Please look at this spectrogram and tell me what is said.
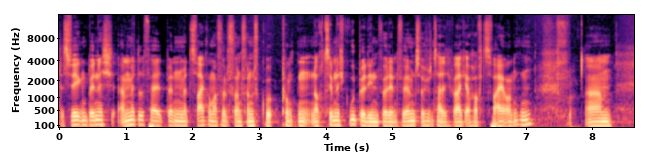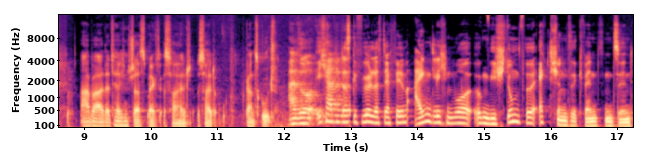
Deswegen bin ich am Mittelfeld, bin mit 2,5 von 5 Punkten noch ziemlich gut bedient für den Film. Zwischenzeitlich war ich auch auf 2 unten. Ähm, aber der technische Aspekt ist halt, ist halt ganz gut. Also ich hatte das Gefühl, dass der Film eigentlich nur irgendwie stumpfe Actionsequenzen sind.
